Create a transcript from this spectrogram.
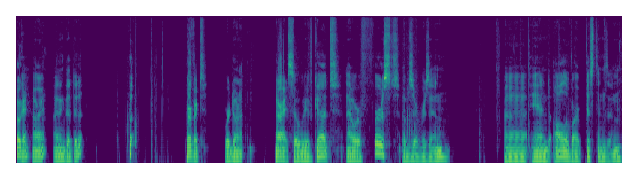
Okay, all right. I think that did it. Perfect. We're doing it. All right, so we've got our first observers in, uh, and all of our pistons in.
